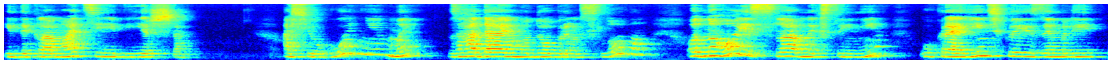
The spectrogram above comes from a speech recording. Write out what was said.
і декламації вірша. А сьогодні ми згадаємо добрим словом одного із славних синів української землі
